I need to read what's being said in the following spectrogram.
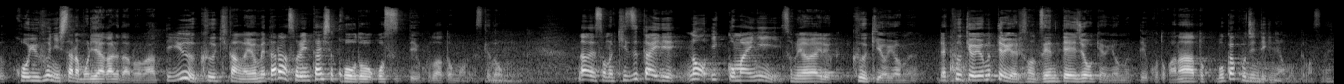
うこういうふうにしたら盛り上がるだろうなっていう空気感が読めたらそれに対して行動を起こすっていうことだと思うんですけど、なのでその気遣いでの一個前にそのいわゆる空気を読む。で空気を読むっていうよりその前提条件を読むっていうことかなと僕は個人的には思ってますね。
